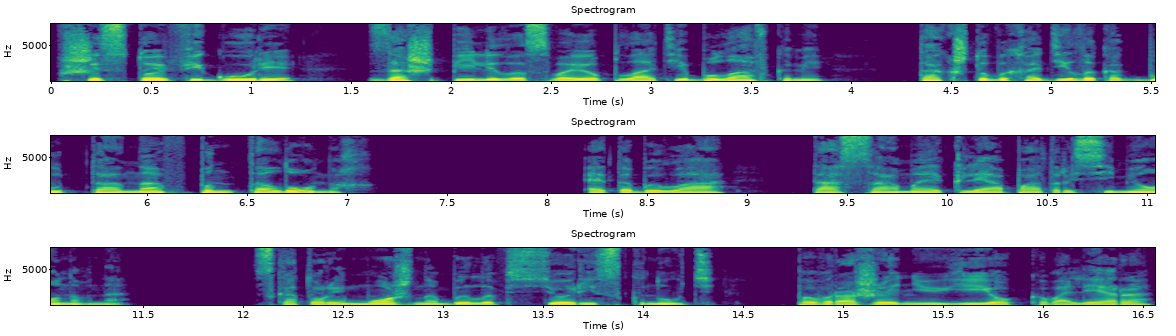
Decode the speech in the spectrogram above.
в шестой фигуре зашпилила свое платье булавками, так что выходило, как будто она в панталонах. Это была та самая Клеопатра Семеновна, с которой можно было все рискнуть, по выражению ее кавалера,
